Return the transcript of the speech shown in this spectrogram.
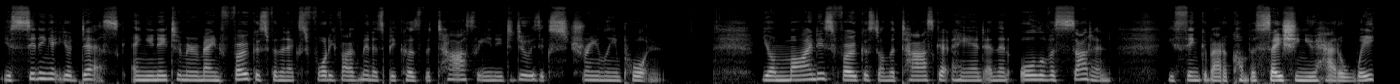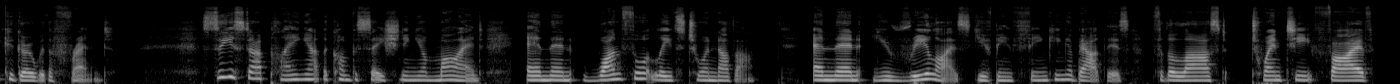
you're sitting at your desk and you need to remain focused for the next 45 minutes because the task that you need to do is extremely important. Your mind is focused on the task at hand, and then all of a sudden, you think about a conversation you had a week ago with a friend. So you start playing out the conversation in your mind, and then one thought leads to another. And then you realize you've been thinking about this for the last 25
